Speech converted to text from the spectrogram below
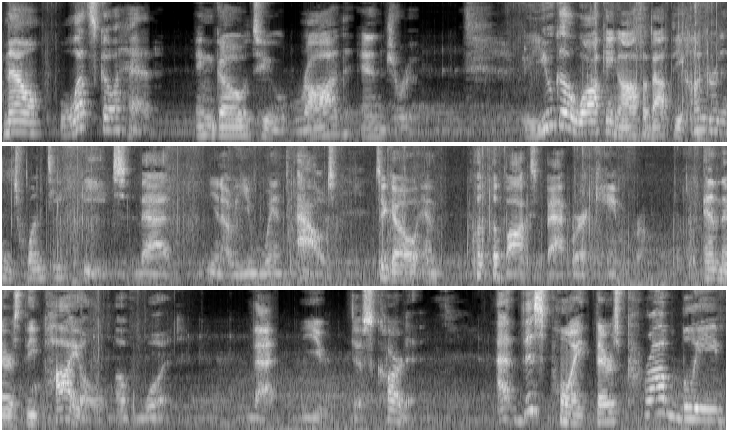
Now, let's go ahead and go to Rod and Drew. You go walking off about the 120 feet that, you know, you went out to go and put the box back where it came from. And there's the pile of wood that you discarded. At this point, there's probably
